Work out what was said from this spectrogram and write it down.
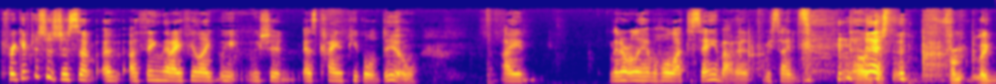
forgiveness is just a, a, a thing that I feel like we, we should, as kind people, do. I I don't really have a whole lot to say about it besides. Or just from like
